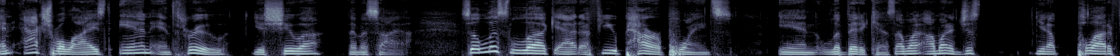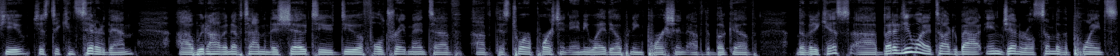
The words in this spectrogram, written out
and actualized in and through Yeshua the Messiah. So let's look at a few PowerPoints in Leviticus. I want I want to just you know, pull out a few just to consider them. Uh, we don't have enough time in this show to do a full treatment of, of this Torah portion anyway, the opening portion of the book of Leviticus. Uh, but I do want to talk about, in general, some of the points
